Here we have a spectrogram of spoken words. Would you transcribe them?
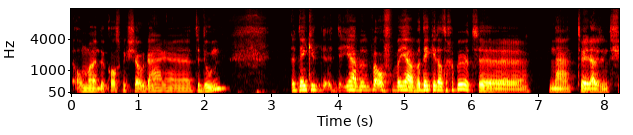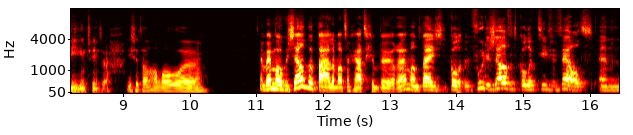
Om de Cosmic Show daar te doen. denk je, ja, of, ja, wat denk je dat er gebeurt na 2024? Is het dan allemaal... En wij mogen zelf bepalen wat er gaat gebeuren, want wij voeden zelf het collectieve veld. En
